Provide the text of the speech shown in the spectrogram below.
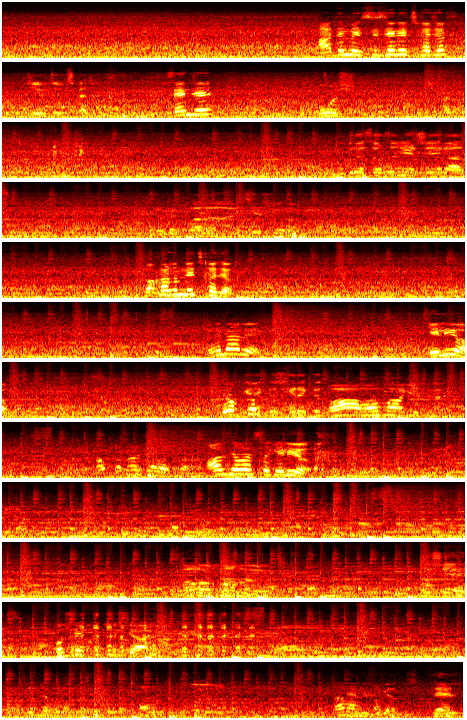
Adem Bey sizce ne çıkacak? Civciv çıkacak. Sence? Hoş. Müdüre sorsan her şeye razı. Köpek balığı, her şey olabilir. Bakalım ne çıkacak. Mehmet abi. Geliyor. Yok yok. Gerek yok, gerek yok. Aa vallahi geldi. Az yavaşsa geliyor. Balon balığı. Poşet. Poşet tutmuş ya. Tamam. Tel.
